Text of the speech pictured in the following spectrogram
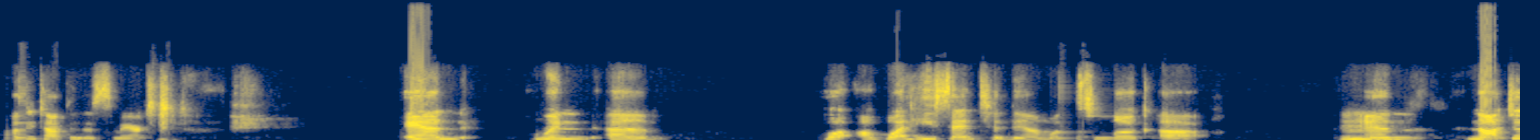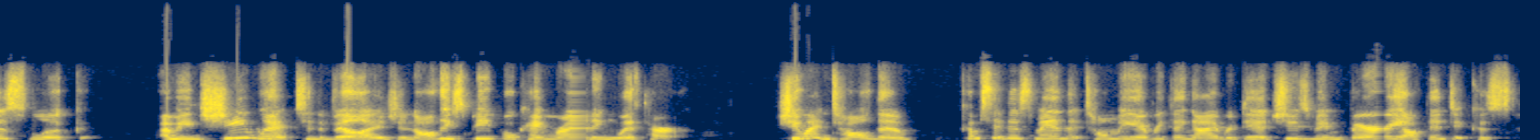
Why is he talking to the Samaritan? and when um what what he said to them was look up. Mm. And not just look I mean, she went to the village and all these people came running with her. She went and told them, Come see this man that told me everything I ever did. She's been very authentic because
